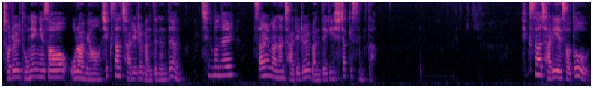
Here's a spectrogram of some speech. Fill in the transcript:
저를 동행해서 오라며 식사 자리를 만드는 등 친분을 쌓을 만한 자리를 만들기 시작했습니다. 식사 자리에서도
